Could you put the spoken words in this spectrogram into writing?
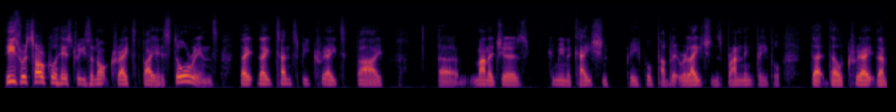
These rhetorical histories are not created by historians; they they tend to be created by uh, managers, communication people, public relations, branding people. That they'll create them.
